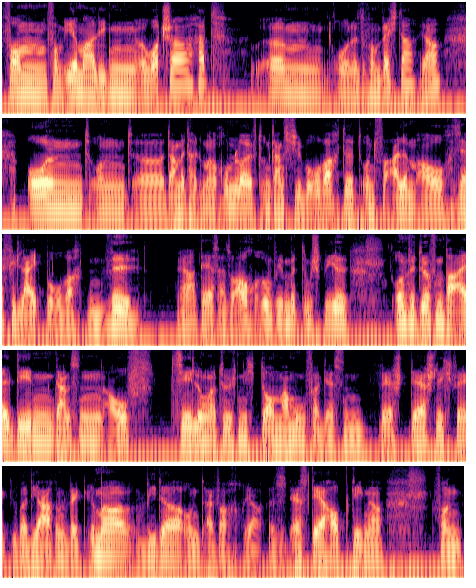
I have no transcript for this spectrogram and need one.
vom, vom ehemaligen Watcher hat, ähm, also vom Wächter, ja, und, und äh, damit halt immer noch rumläuft und ganz viel beobachtet und vor allem auch sehr viel Leid beobachten will. Ja, der ist also auch irgendwie mit im Spiel. Und wir dürfen bei all den ganzen Aufzählungen natürlich nicht Dormammu vergessen, der schlichtweg über die Jahre weg immer wieder und einfach, ja, er ist der Hauptgegner von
